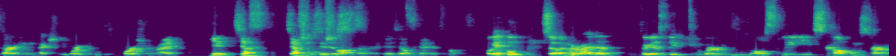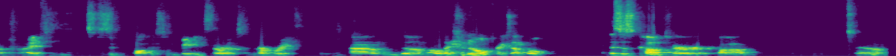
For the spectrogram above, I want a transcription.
starting actually working with Porsche, right? Yeah, just just this month. Yeah, just Okay. this month. Okay, cool. So am I right that previously you were mostly scouting startups, right? Specific focus on gaining startups and corporate. And um, I would like to know, for example, as a scouter, um, uh,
